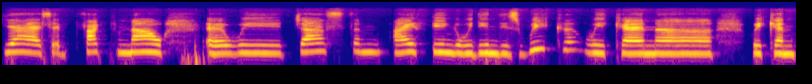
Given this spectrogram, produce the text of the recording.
Yes, in fact, now uh, we just, um, I think within this week, we can uh, we can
